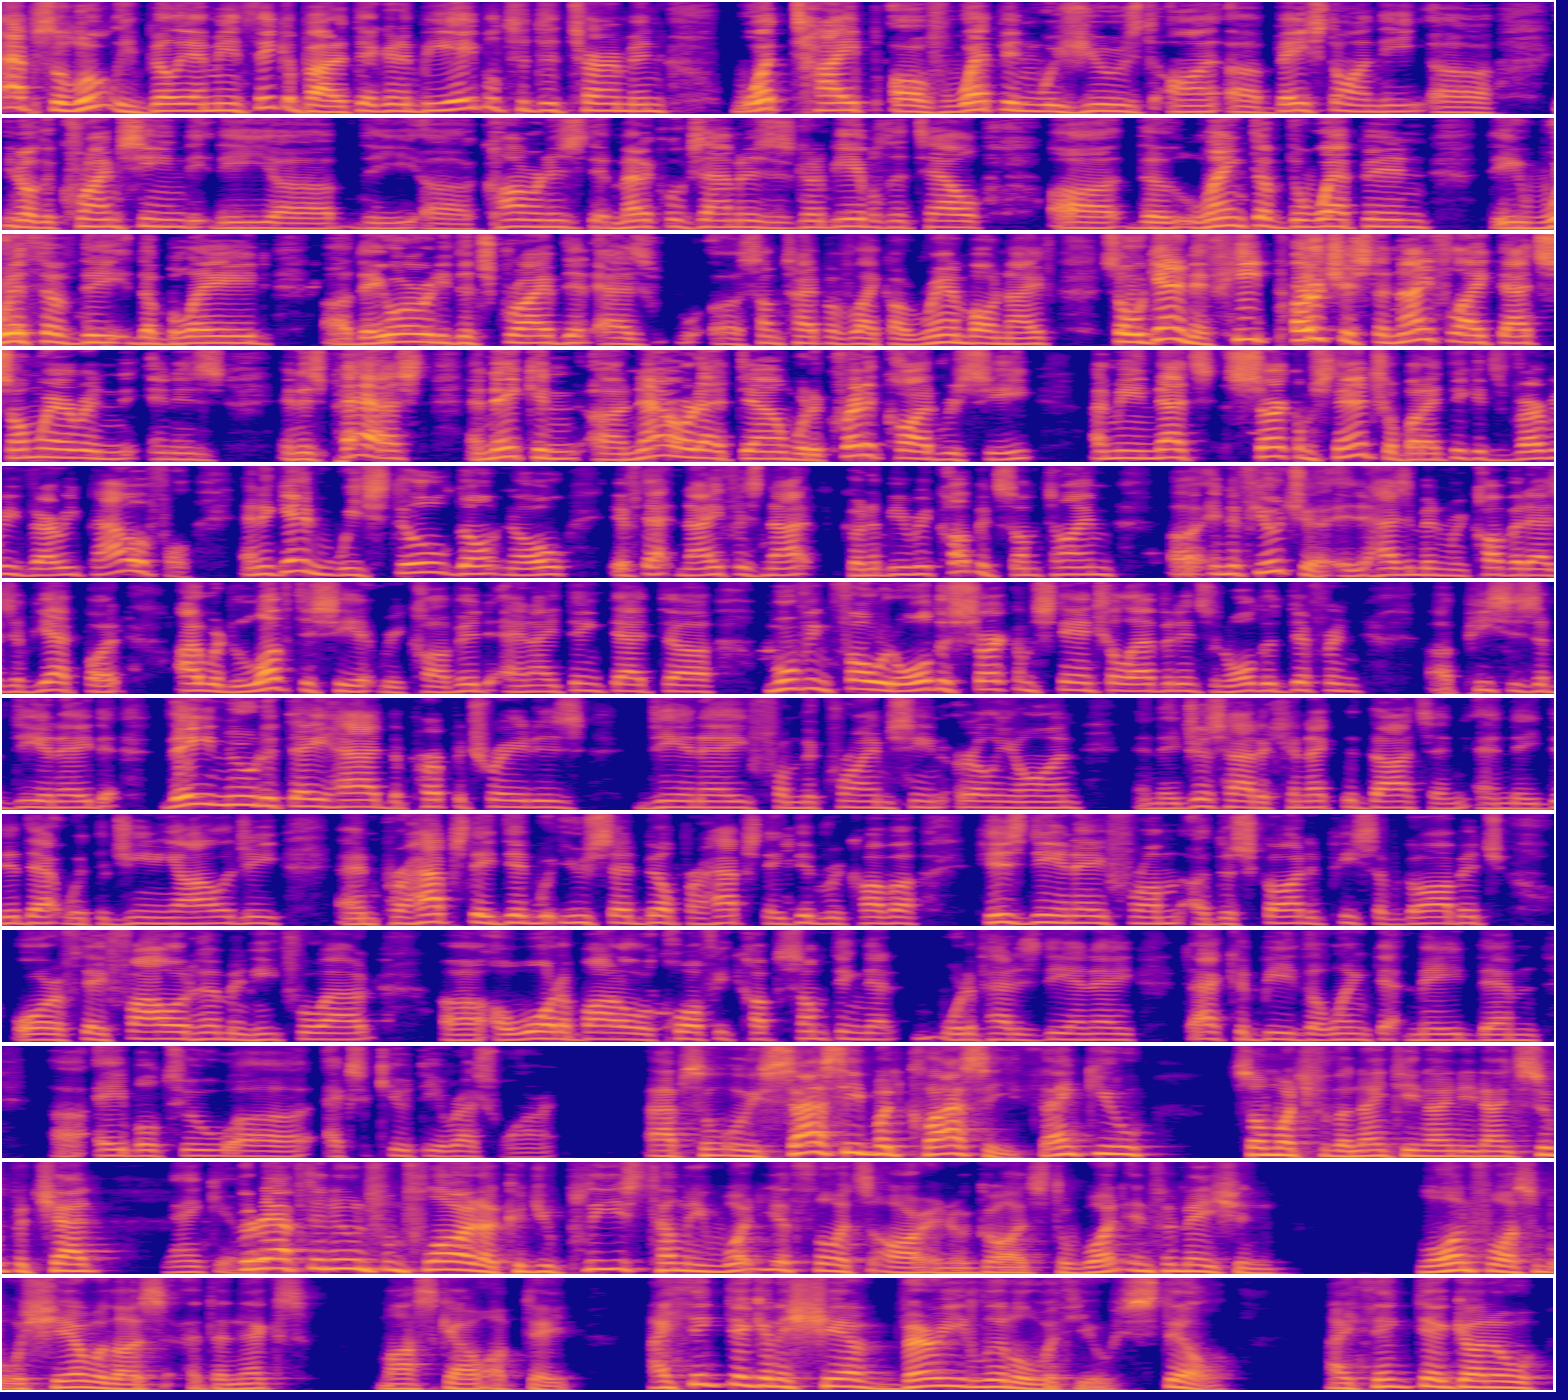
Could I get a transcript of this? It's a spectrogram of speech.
Absolutely, Billy. I mean, think about it. They're going to be able to determine what type of weapon was used on, uh, based on the, uh, you know, the crime scene. The the, uh, the uh, coroners, the medical examiners, is going to be able to tell uh, the length of the weapon, the width of the the blade. Uh, they already described it as some type of like a Rambo knife. So again, if he purchased a knife like that somewhere in in his in his past, and they can narrow that down with a credit card receipt I mean, that's circumstantial, but I think it's very, very powerful. And again, we still don't know if that knife is not going to be recovered sometime uh, in the future. It hasn't been recovered as of yet, but I would love to see it recovered. And I think that uh, moving forward, all the circumstantial evidence and all the different uh, pieces of DNA, they knew that they had the perpetrators DNA from the crime scene early on, and they just had to connect the dots, and and they did that with the genealogy, and perhaps they did what you said, Bill. Perhaps they did recover his DNA from a discarded piece of garbage, or if they followed him and he threw out uh, a water bottle, a coffee cup, something that would have had his DNA, that could be the link that made them uh, able to uh, execute the arrest warrant. Absolutely sassy but classy. Thank you so much for the 1999 super chat. Thank you. Good afternoon from Florida. Could you please tell me what your thoughts are in regards to what information law enforcement will share with us at the next Moscow update? I think they're going to share very little with you still. I think they're going to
